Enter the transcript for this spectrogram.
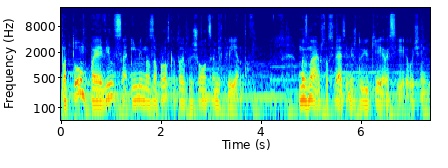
потом появился именно запрос, который пришел от самих клиентов. Мы знаем, что связи между UK и Россией очень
